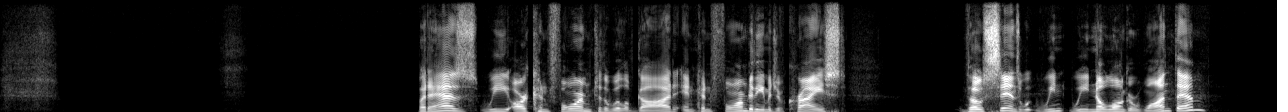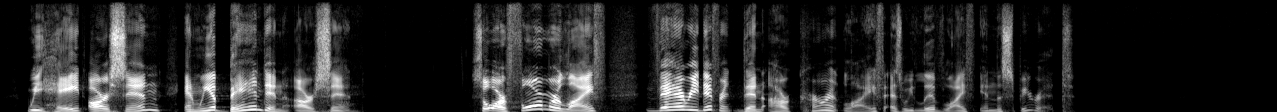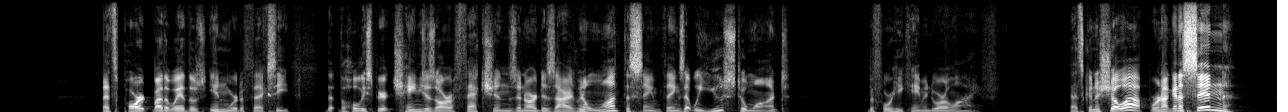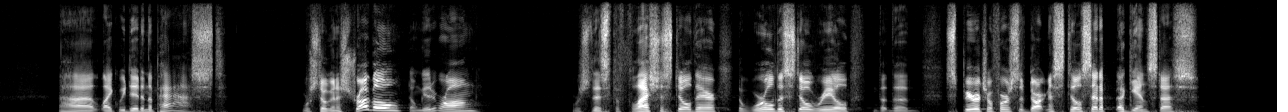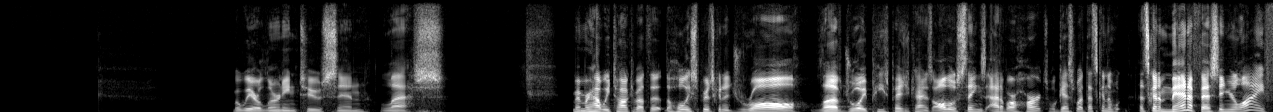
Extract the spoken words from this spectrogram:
But as we are conformed to the will of God and conformed to the image of Christ, those sins, we, we no longer want them. We hate our sin and we abandon our sin. So our former life, very different than our current life as we live life in the Spirit. That's part, by the way, of those inward effects. He, the Holy Spirit changes our affections and our desires. We don't want the same things that we used to want before He came into our life. That's going to show up. We're not going to sin uh, like we did in the past. We're still going to struggle, don't get it wrong. We're, the flesh is still there, the world is still real, the, the spiritual forces of darkness still set up against us. But we are learning to sin less. Remember how we talked about the, the Holy Spirit's going to draw love, joy, peace, patience, kindness, all those things out of our hearts? Well, guess what? That's going to, that's going to manifest in your life.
